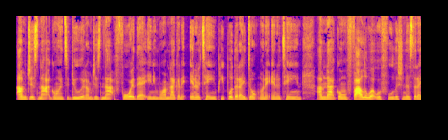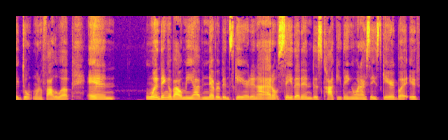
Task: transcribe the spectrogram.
I'm just not going to do it. I'm just not for that anymore. I'm not going to entertain people that I don't want to entertain. I'm not going to follow up with foolishness that I don't want to follow up. And one thing about me, I've never been scared. And I, I, don't say that in this cocky thing and when I say scared, but if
